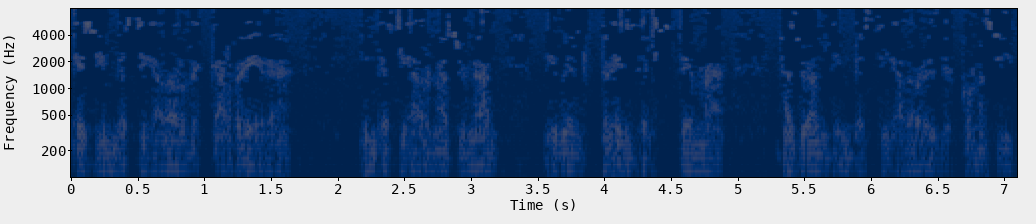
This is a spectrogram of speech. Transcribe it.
es investigador de carrera, investigador nacional nivel 3 del Sistema Nacional de Investigadores de CONACYT,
